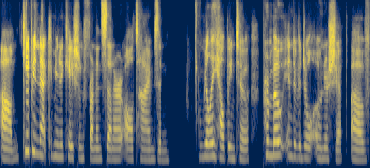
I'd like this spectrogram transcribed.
Um, keeping that communication front and center at all times and really helping to promote individual ownership of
